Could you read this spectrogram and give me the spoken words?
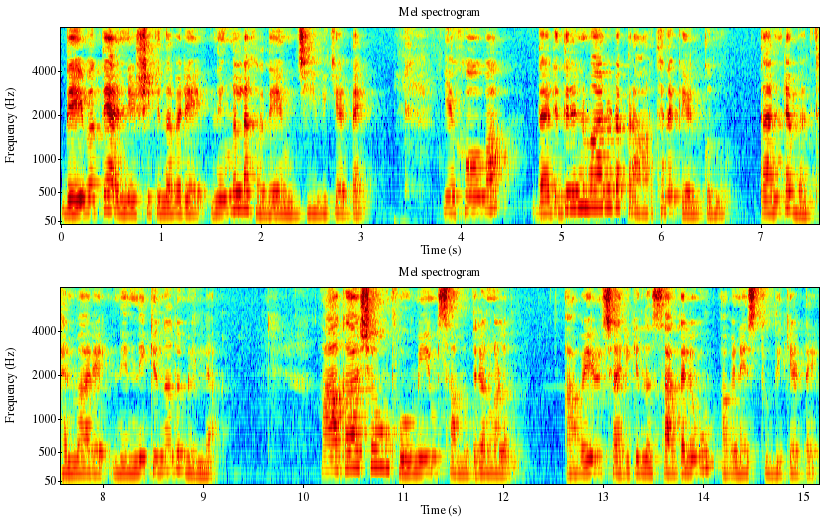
ദൈവത്തെ അന്വേഷിക്കുന്നവരെ നിങ്ങളുടെ ഹൃദയം ജീവിക്കട്ടെ. യഹോവ ദരിദ്രന്മാരുടെ പ്രാർത്ഥന കേൾക്കുന്നു. തന്റെ ബദ്ധന്മാരെ നിന്ദിക്കുന്നതുമില്ല. ആകാശവും ഭൂമിയും സമുദ്രങ്ങളും. അവയിൽ ചരിക്കുന്ന സകലവും അവനെ സ്തുതിക്കട്ടെ.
